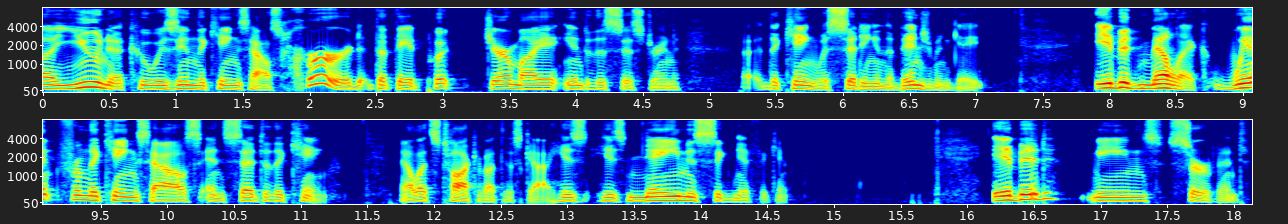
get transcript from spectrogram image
a eunuch who was in the king's house, heard that they had put Jeremiah into the cistern, uh, the king was sitting in the Benjamin gate. Ebed Melech went from the king's house and said to the king, Now let's talk about this guy. His, his name is significant. Ebed means servant,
